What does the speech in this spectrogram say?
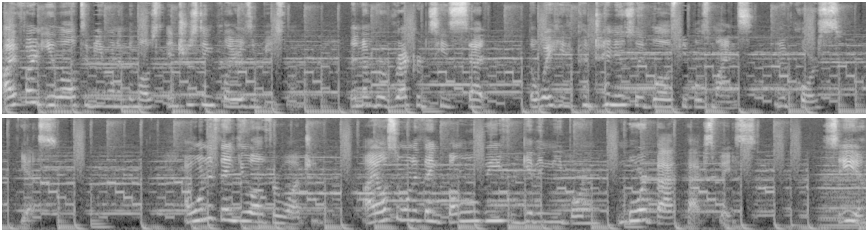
I find Elol to be one of the most interesting players in Bee Swarm. The number of records he's set, the way he continuously blows people's minds, and of course, yes. I want to thank you all for watching. I also want to thank Bumblebee for giving me more, more backpack space. See ya!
